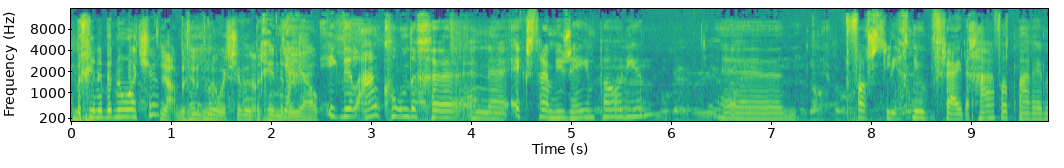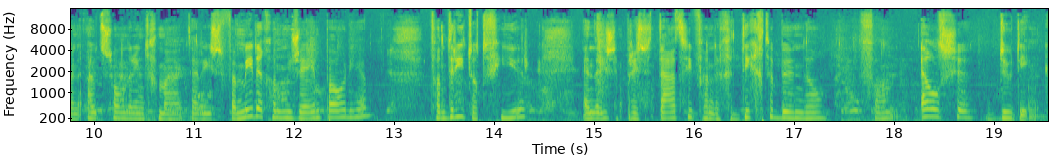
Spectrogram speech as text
Beginnen bij Noortje? Ja, beginnen bij Noortje, we Ja. beginnen bij jou. Ik wil aankondigen een extra museumpodium. Eh, vast ligt nu op vrijdagavond, maar we hebben een uitzondering gemaakt. Er is vanmiddag een museumpodium van drie tot vier. En er is een presentatie van de gedichtenbundel van Else Dudink.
